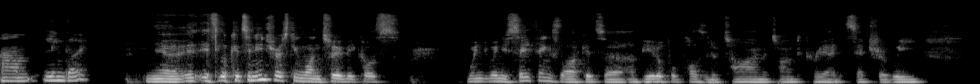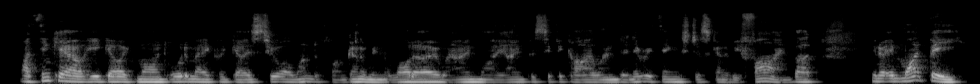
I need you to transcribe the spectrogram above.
um, lingo. Yeah, it's look, it's an interesting one too, because when when you see things like it's a, a beautiful, positive time, a time to create, etc., we, I think our egoic mind automatically goes to, oh, wonderful, I'm going to win the lotto, I own my own Pacific Island, and everything's just going to be fine. But you know, it might be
